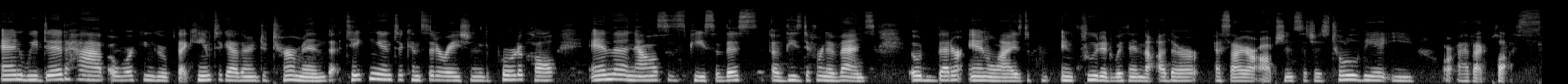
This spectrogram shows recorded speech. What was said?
And we did have a working group that came together and determined that taking into consideration the protocol and the analysis piece of this of these different events, it would better analyzed included within the other SIR options such as total VAE or IVAC plus.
